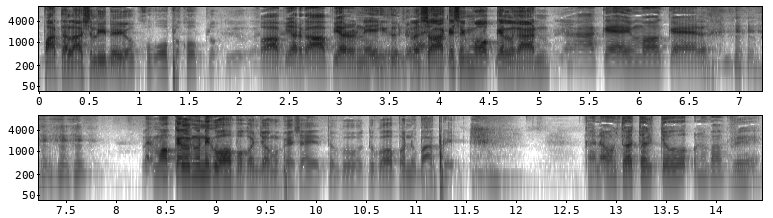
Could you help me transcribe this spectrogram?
Padahal asline yo goblok-goblok yo. Kopior-kopior niku. Lah soake sing mokel kan. Ya akeh yang mokel. Lek mokel ngono iku apa kancamu biasae? Tuku tuku apa nduk pabrik? Kan wong dodol cuk nang pabrik.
